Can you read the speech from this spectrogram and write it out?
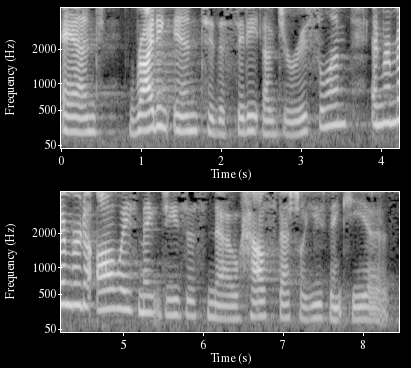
and riding into the city of Jerusalem. And remember to always make Jesus know how special you think he is.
